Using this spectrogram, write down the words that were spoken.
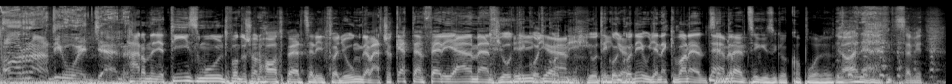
A Rádió egyen! 3 4 10 múlt, pontosan 6 perccel itt vagyunk, de már csak ketten Feri elment jótékonykodni. Jótékonykodni, ugye neki van el... Nem, szerintem- lehet cigizik a kapu előtt. Ja, nem, szemét.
